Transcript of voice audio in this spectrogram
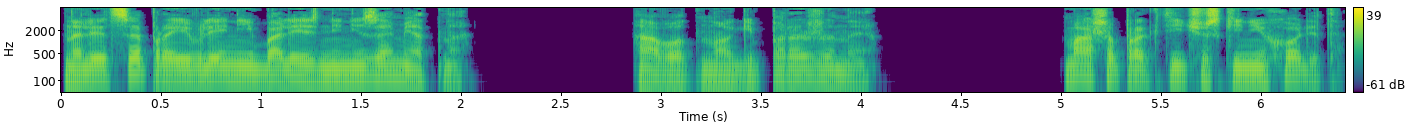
на лице проявлений болезни незаметно, а вот ноги поражены. Маша практически не ходит.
